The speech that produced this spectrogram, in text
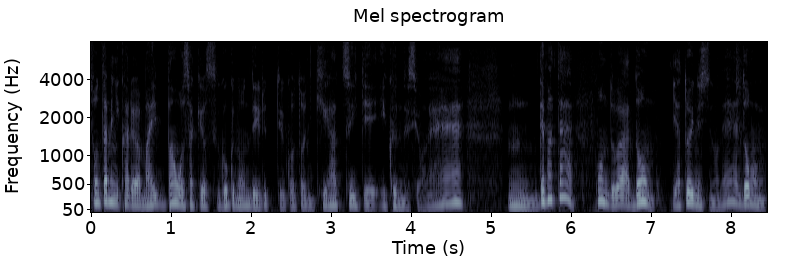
そのために彼は毎晩お酒をすごく飲んでいるっていうことに気がついていくんですよね。うん、でまた今度はドン雇い主のねドン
